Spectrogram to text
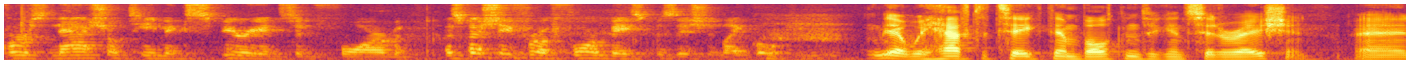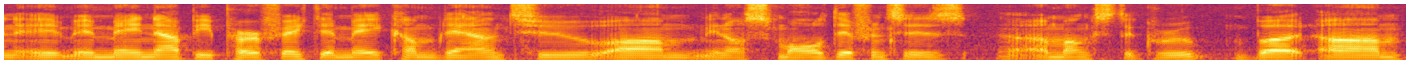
versus national team experience in form, especially for a form-based position like goalkeeper? Yeah, we have to take them both into consideration, and it, it may not be perfect. It may come down to um, you know small differences uh, amongst the group, but. Um,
